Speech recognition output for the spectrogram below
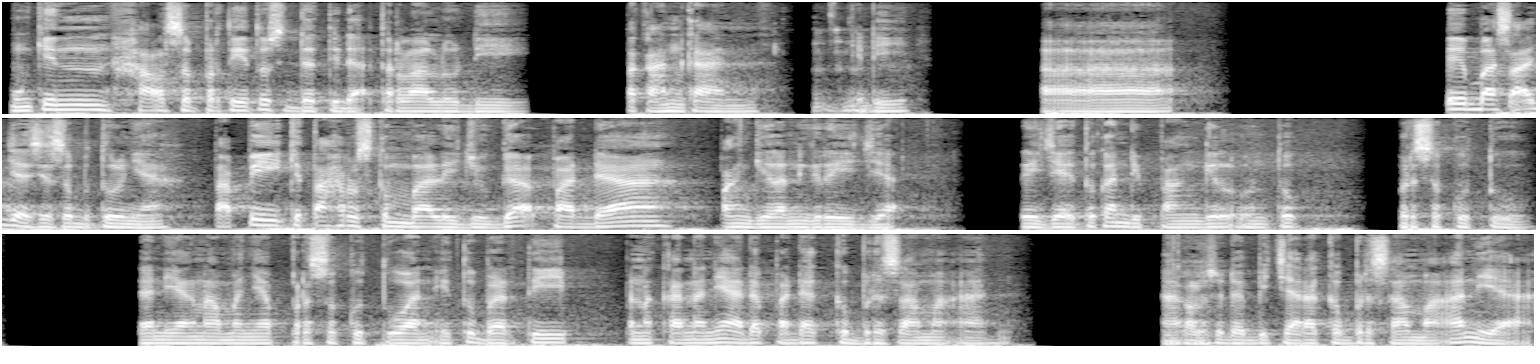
mungkin hal seperti itu sudah tidak terlalu ditekankan. Jadi eh, bebas aja sih sebetulnya. Tapi kita harus kembali juga pada panggilan gereja. Gereja itu kan dipanggil untuk bersekutu. Dan yang namanya persekutuan itu berarti penekanannya ada pada kebersamaan. Nah, kalau sudah bicara kebersamaan ya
